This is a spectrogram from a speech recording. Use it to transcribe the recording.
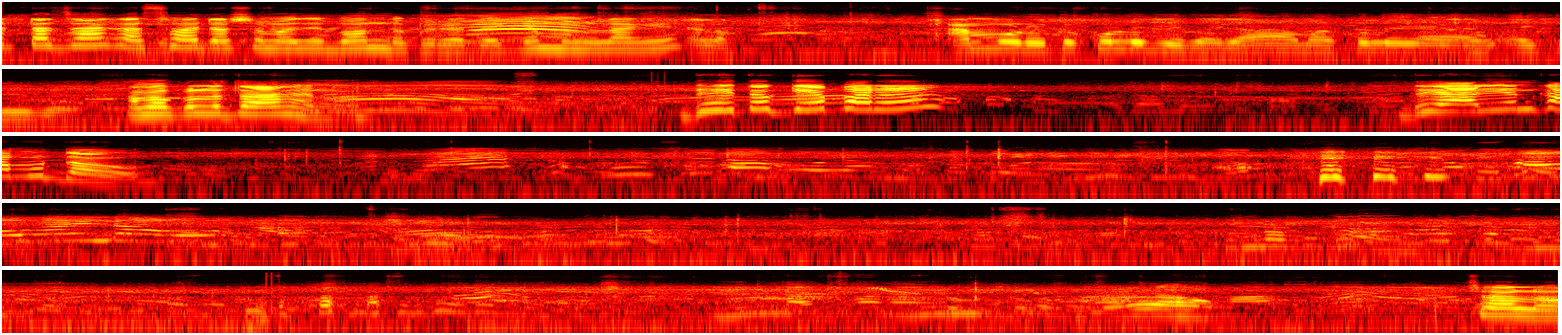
একটা জায়গা ছয়টার সময় যদি বন্ধ করে দেয় কেমন লাগে? আমার তো কলে যাবে যা আমার কলে আইতেইব আমার কলে তো আহে না। দেই তো কে পারে? দে আরিয়ান কামড় দাও। চলো।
